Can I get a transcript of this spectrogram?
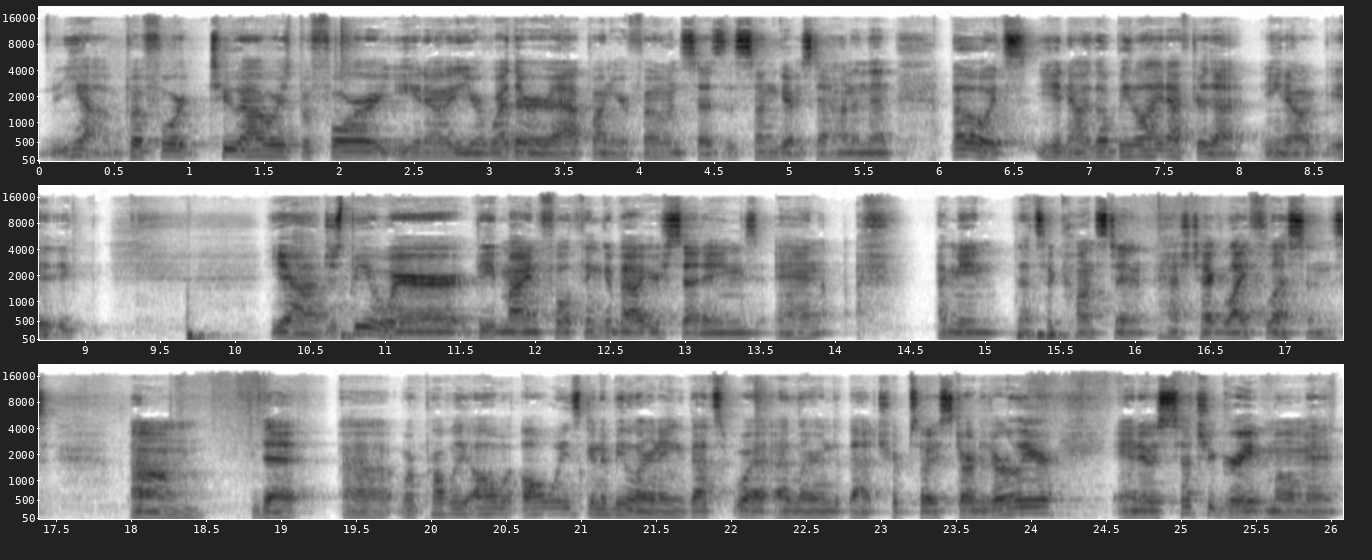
yeah, before two hours before, you know, your weather app on your phone says the sun goes down and then, oh, it's, you know, there'll be light after that. You know, it, it, yeah, just be aware, be mindful, think about your settings. And I mean, that's a constant hashtag life lessons, um, that, uh, we're probably all, always going to be learning. That's what I learned that trip. So I started earlier and it was such a great moment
